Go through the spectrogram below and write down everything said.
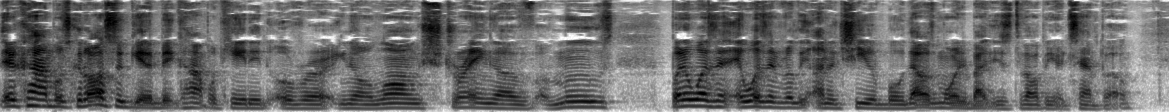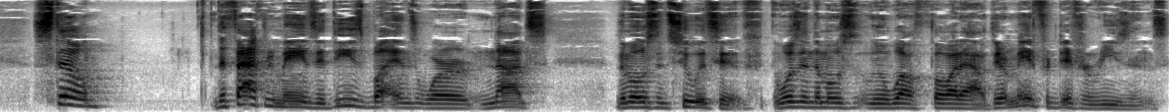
Their combos could also get a bit complicated over you know a long string of, of moves, but it wasn't it wasn't really unachievable. That was more about just developing your tempo. Still, the fact remains that these buttons were not the most intuitive. It wasn't the most you know, well thought out. They're made for different reasons.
